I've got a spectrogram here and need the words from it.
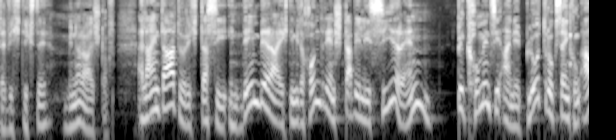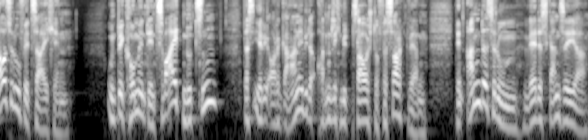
der wichtigste Mineralstoff. Allein dadurch, dass sie in dem Bereich die Mitochondrien stabilisieren, bekommen sie eine Blutdrucksenkung, Ausrufezeichen, und bekommen den Zweitnutzen, dass ihre Organe wieder ordentlich mit Sauerstoff versorgt werden. Denn andersrum wäre das Ganze ja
